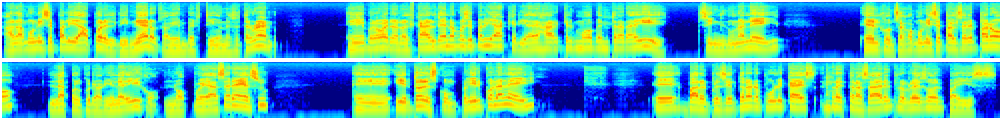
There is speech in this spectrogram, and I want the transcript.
a la municipalidad por el dinero que había invertido en ese terreno. Eh, pero bueno, el alcalde de la municipalidad quería dejar que el MOB entrara ahí sin una ley. El Consejo Municipal se le paró, la Procuraduría le dijo, no puede hacer eso. Eh, y entonces cumplir con la ley eh, para el presidente de la República es retrasar el progreso del país.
